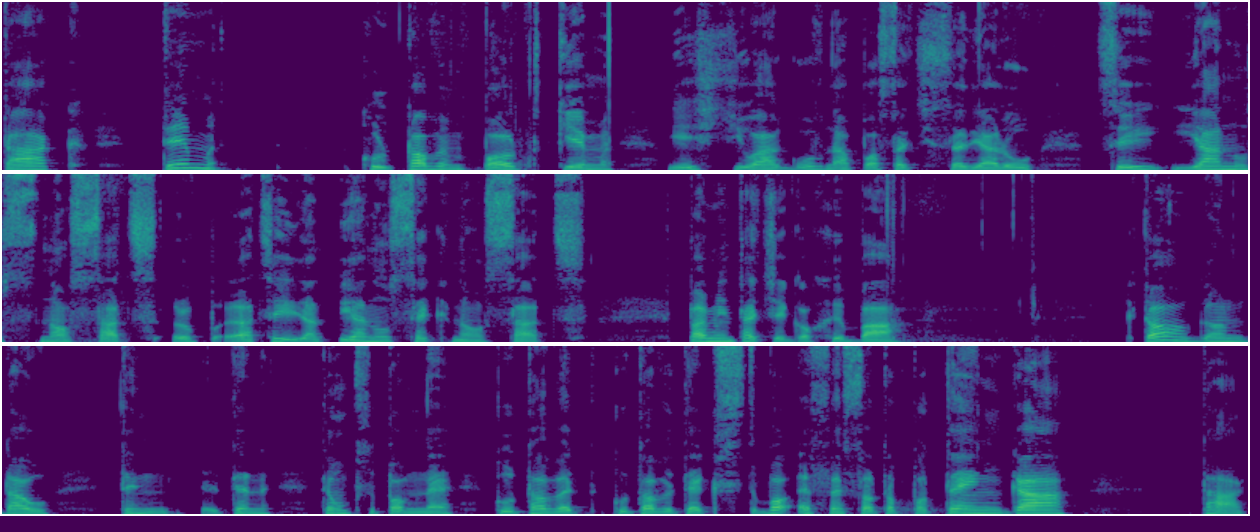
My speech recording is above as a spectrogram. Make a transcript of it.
Tak, tym kultowym Poltkiem jeździła główna postać serialu Janus Nosac lub raczej Jan- Janusek Nosac. Pamiętacie go chyba. Kto oglądał ten, ten temu przypomnę kultowy, kultowy tekst, bo FSO to potęga. Tak.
